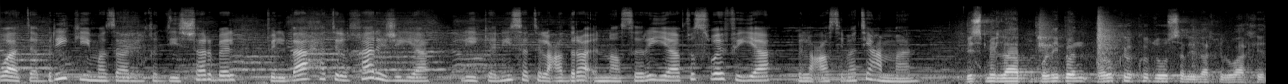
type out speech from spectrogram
وتبريك مزار القديس شربل في الباحة الخارجية لكنيسة العذراء الناصرية في الصويفية بالعاصمة عمان. بسم الله والابن وروح القدوس الإله الواحد.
